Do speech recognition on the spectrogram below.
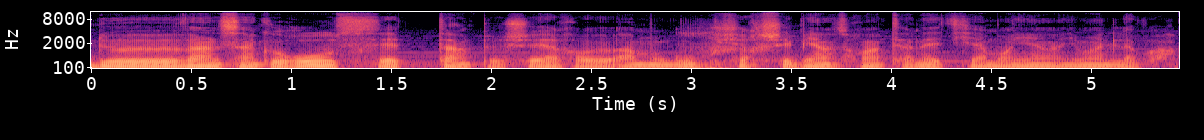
de 25 euros, c'est un peu cher euh, à mon goût. Cherchez bien sur internet, il y a moyen, y a moyen de l'avoir.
